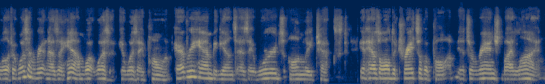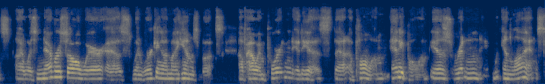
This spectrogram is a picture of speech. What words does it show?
Well, if it wasn't written as a hymn, what was it? It was a poem. Every hymn begins as a words only text. It has all the traits of a poem. It's arranged by lines. I was never so aware as when working on my hymns books of how important it is that a poem, any poem, is written in lines.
